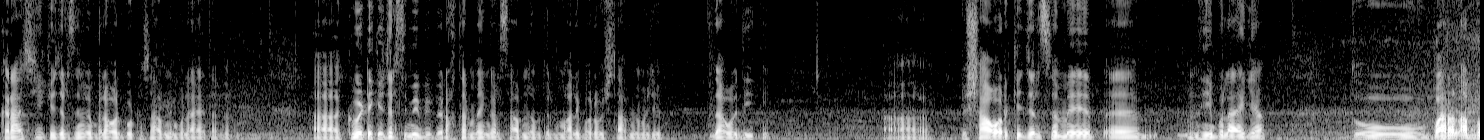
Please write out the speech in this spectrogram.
کراچی کے جلسے میں بلاول بوٹو صاحب نے بلایا تھا۔ پھر کوئٹے کے جلسے میں بھی پھر اختر مہنگل صاحب نے عبد المالک بلوچ صاحب نے مجھے دعوت دی تھی۔ پشاور کے جلسے میں نہیں بلایا گیا۔ تو بہرحال اب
